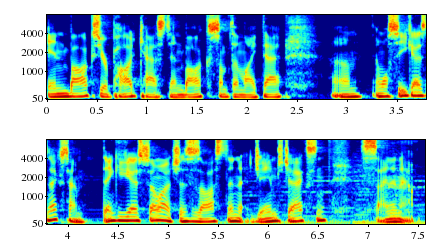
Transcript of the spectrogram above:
inbox, your podcast inbox, something like that. Um, and we'll see you guys next time. Thank you guys so much. This is Austin James Jackson signing out.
